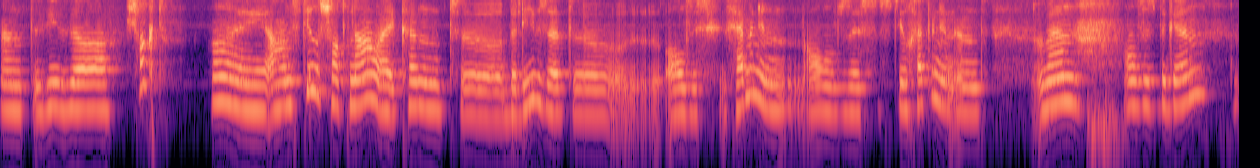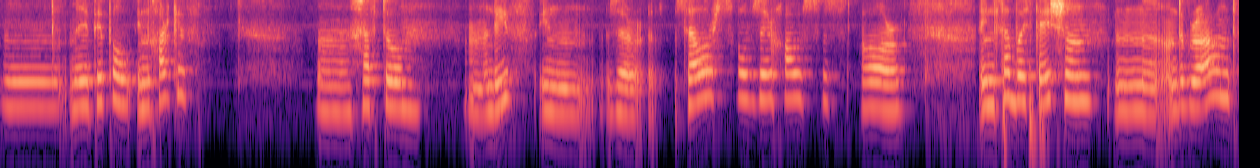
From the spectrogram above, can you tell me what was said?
and we were shocked I I'm still shocked now. I can't uh, believe that uh, all this happening, all this still happening. And when all this began, um, many people in Kharkiv uh, have to um, live in their cellars of their houses or in subway station on the ground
